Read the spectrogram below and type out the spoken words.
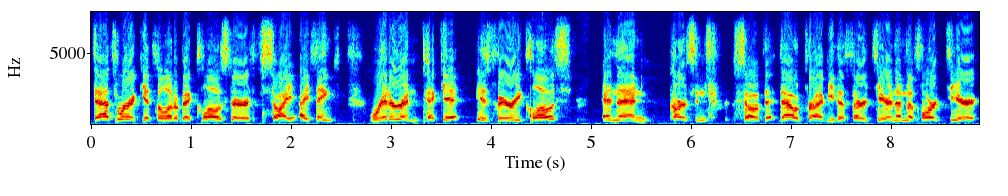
that's where it gets a little bit closer. So I, I think Ridder and Pickett is very close, and then Carson. So th- that would probably be the third tier, and then the fourth tier,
